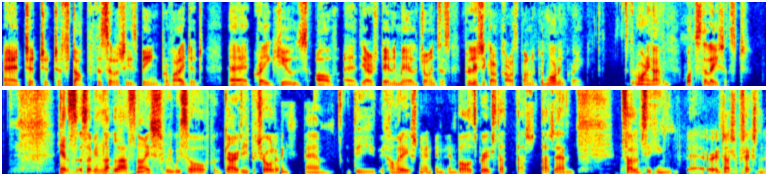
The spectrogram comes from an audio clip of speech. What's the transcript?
uh, to, to, to stop facilities being provided, uh, Craig Hughes of uh, the Irish Daily Mail joins us, political correspondent. Good morning, Craig. Good morning, Ivan. What's the latest? Yes, so I mean, last night we, we saw Gardaí patrolling um, the accommodation in, in, in Ballsbridge that that that um, asylum seeking uh, or international protection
